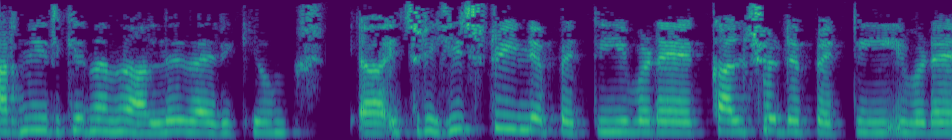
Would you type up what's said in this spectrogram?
അറിഞ്ഞിരിക്കുന്നത് നല്ലതായിരിക്കും. ഇച്ചിരി ഹിസ്റ്ററിനെ പറ്റി ഇവിടെ കൾച്ചറിനെ പറ്റി ഇവിടെ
